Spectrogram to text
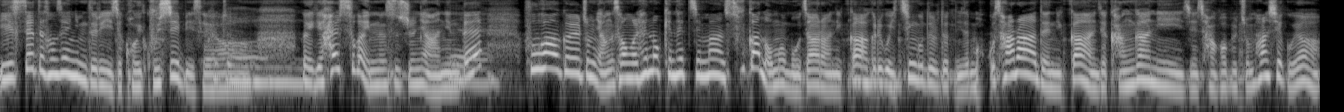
1세대 선생님들이 이제 거의 90이세요. 그 러니까 이게 할 수가 있는 수준이 아닌데 네. 후학을 좀 양성을 해놓긴 했지만 수가 너무 모자라니까 음. 그리고 이 친구들도 이제 먹고 살아야 되니까 이제 간간히 이제 작업을 좀 하시고요.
